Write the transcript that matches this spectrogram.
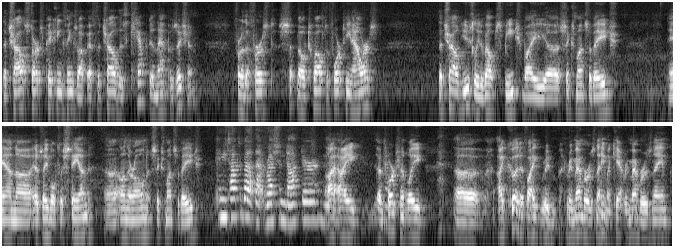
The child starts picking things up. If the child is kept in that position for the first, oh, twelve to fourteen hours, the child usually develops speech by, uh, six months of age and, uh, is able to stand, uh, on their own at six months of age. Can you talk about that Russian doctor? I, I unfortunately, uh, I could if I re- remember his name, I can't remember his name.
